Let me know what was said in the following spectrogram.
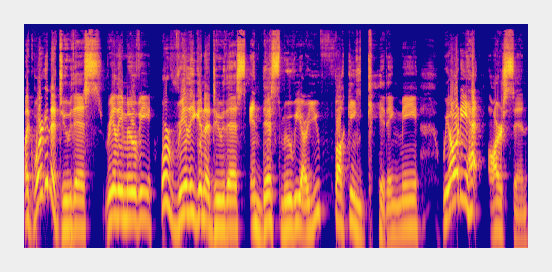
like we're gonna do this, really, movie? We're really gonna do this in this movie? Are you fucking kidding me? We already had arson,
